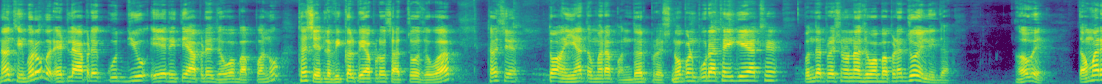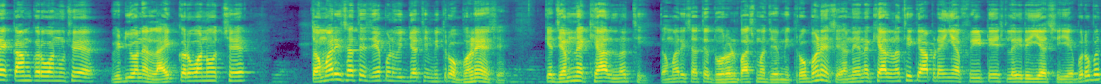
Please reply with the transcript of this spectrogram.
નથી, બરાબર? એટલે આપણે કૂદ્યું, એ રીતે આપણે જવાબ આપવાનો થશે. એટલે વિકલ્પ એ આપણો સાચો જવાબ થશે. તો અહીંયા તમારા પંદર પ્રશ્નો પણ પૂરા થઈ ગયા છે. પંદર પ્રશ્નોના જવાબ આપણે જોઈ લીધા. હવે, તમારે એક કામ કરવાનું છે, વિડીયોને લાઈક કરવાનો છે. તમારી સાથે જે પણ વિદ્યાર્થી મિત્રો ભણે છે, કે જેમને ખ્યાલ નથી, તમારી સાથે ધોરણ પાસમાં જે મિત્રો ભણે છે, અને એને ખ્યાલ નથી કે આપણે અહીંયા ફ્રી ટેસ્ટ લઈ રહ્યા છીએ, બરાબર?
